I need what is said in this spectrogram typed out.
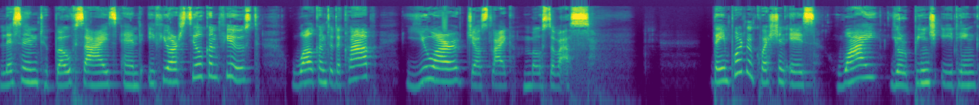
listen to both sides, and if you are still confused, welcome to the club. You are just like most of us. The important question is why your binge eating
